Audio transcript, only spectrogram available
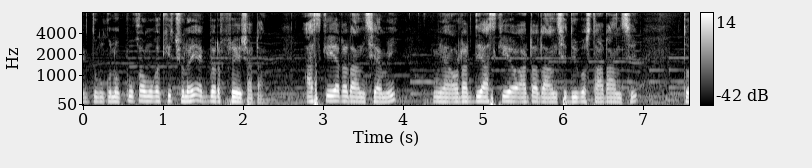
একদম কোনো পোকা মোকা কিছু নাই, একবার ফ্রেশ আটা। আজকে এই আটাটা আনছি আমি। অর্ডার দিয়ে আজকে আটাটা আনছি, দুই বস্তা আটা আনছি। তো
